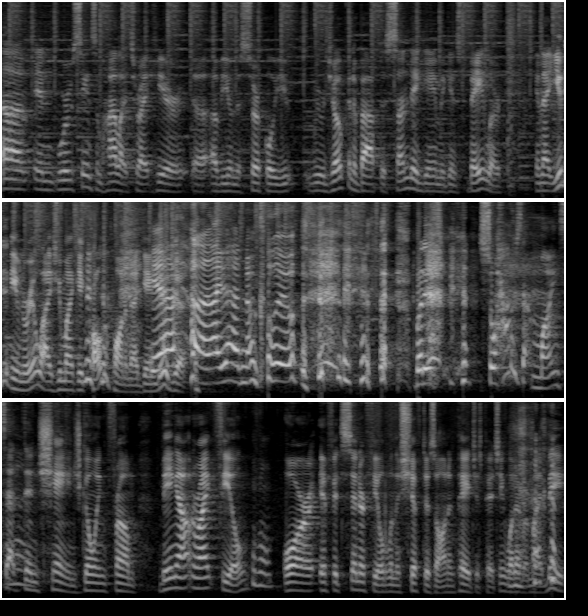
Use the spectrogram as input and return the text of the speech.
Uh, and we're seeing some highlights right here uh, of you in the circle. You, we were joking about the Sunday game against Baylor, and that you didn't even realize you might get called upon in that game, yeah, did you? I had no clue. but it's, so, how does that mindset then change going from being out in right field, mm-hmm. or if it's center field when the shift is on and Paige is pitching, whatever it might be.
